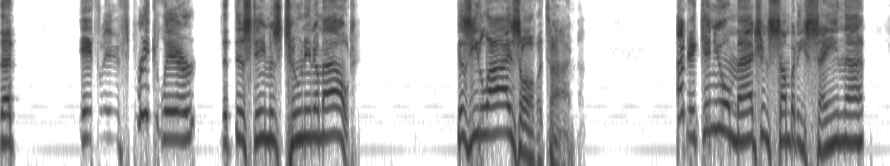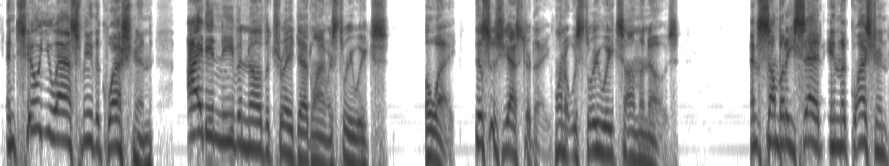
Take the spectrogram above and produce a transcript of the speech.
that it's it's pretty clear that this team is tuning him out because he lies all the time. I mean, can you imagine somebody saying that? Until you ask me the question, I didn't even know the trade deadline was three weeks away. This was yesterday when it was three weeks on the nose. And somebody said in the question,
